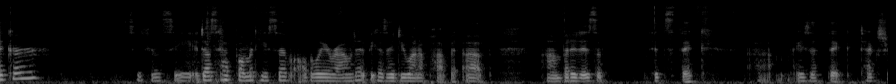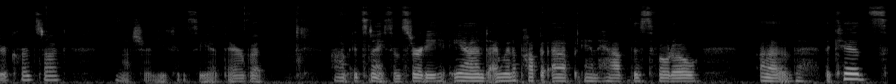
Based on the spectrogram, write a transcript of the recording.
thicker. So you can see it does have foam adhesive all the way around it because I do want to pop it up, um, but it is a, it's thick. Um, I use a thick textured cardstock. I'm not sure you can see it there, but um, it's nice and sturdy. And I'm going to pop it up and have this photo of the kids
